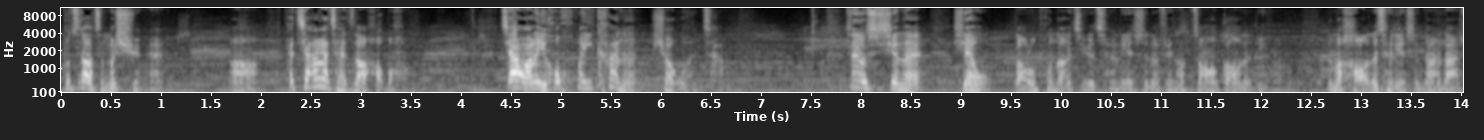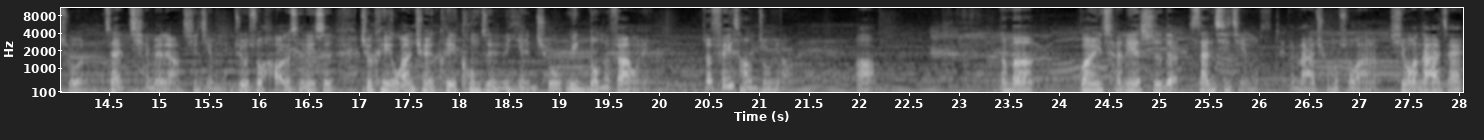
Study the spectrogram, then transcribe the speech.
不知道怎么选，啊，他加了才知道好不好。加完了以后，后面一看呢，效果很差。这就是现在现在我老陆碰到几个陈列师的非常糟糕的地方。那么好的陈列师，当然大家说了，在前面两期节目就是说，好的陈列师就可以完全可以控制你的眼球运动的范围，这非常重要啊。那么关于陈列师的三期节目跟大家全部说完了，希望大家在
